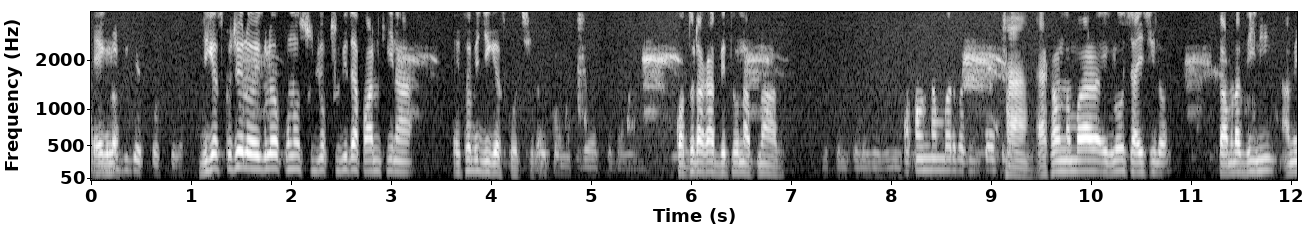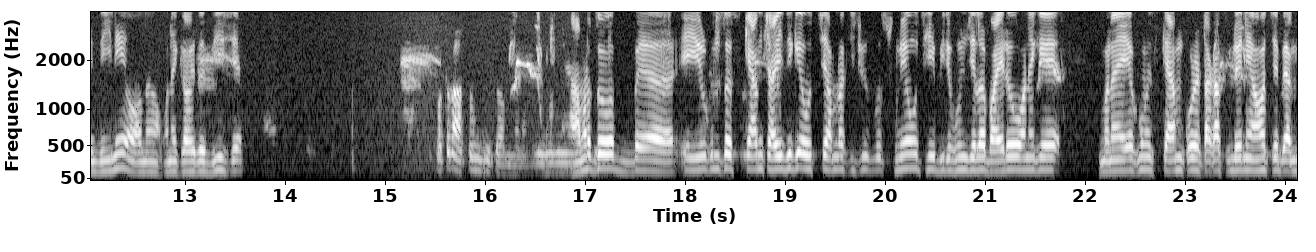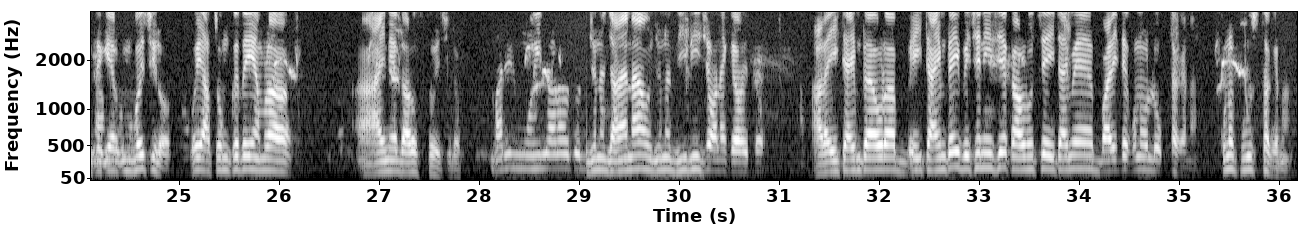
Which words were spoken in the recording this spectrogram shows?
এগুলো। জিজ্ঞেস করছিল? জিজ্ঞেস করছিল ওইগুলো কোনো সুযোগ সুবিধা পান কি না এসবই জিজ্ঞেস করছিল। কত টাকা বেতন আপনার? অ্যাকাউন্ট নাম্বার বা হ্যাঁ অ্যাকাউন্ট নাম্বার এগুলো চাইছিল। তো আমরা দিইনি আমি দিইনি অনেকে হয়তো দিয়েছে। আমরা তো এইরকম তো স্ক্যাম চারিদিকে হচ্ছে আমরা কিছু শুনেওছি বীরভূম জেলার বাইরেও অনেকে মানে এরকম স্ক্যাম করে টাকা তুলে নেওয়া হচ্ছে ব্যাংক থেকে এরকম হয়েছিল। ওই আতঙ্কতেই আমরা আইনের দ্বারস্থ হয়েছিল। বাড়ির মহিলারাও তো জন্য জানে না ওই জন্য দিয়ে দিয়েছে অনেকে হয়তো। আর এই টাইমটা ওরা এই টাইমটাই বেছে নিয়েছে কারণ হচ্ছে এই টাইমে বাড়িতে কোনো লোক থাকে না কোনো পুরুষ থাকে না।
